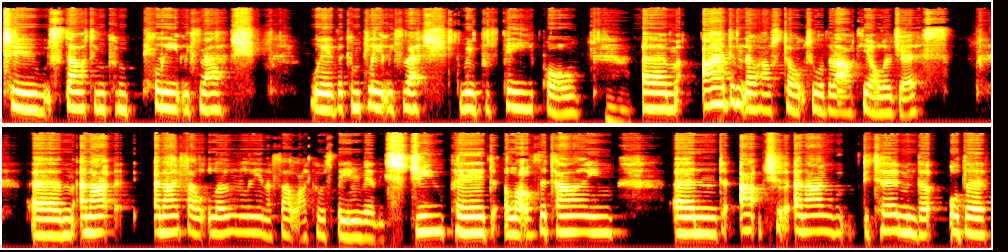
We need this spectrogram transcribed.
to starting completely fresh with a completely fresh group of people. Um, I didn't know how to talk to other archaeologists. Um, and I and I felt lonely and I felt like I was being really stupid a lot of the time. And actually, and I'm determined that other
